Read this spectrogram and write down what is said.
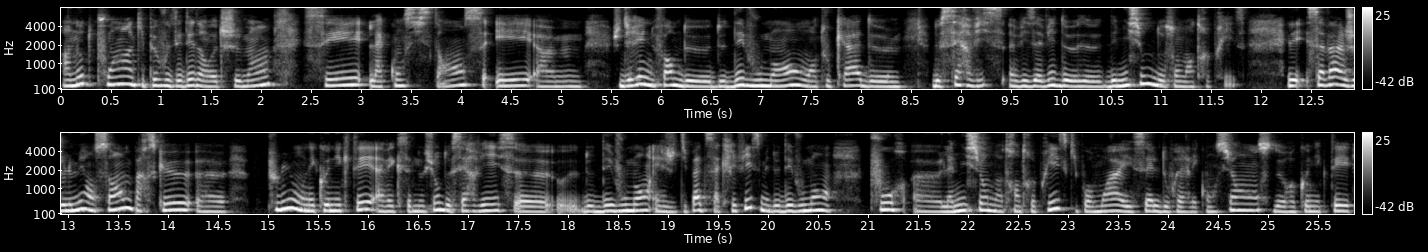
Un autre point qui peut vous aider dans votre chemin, c'est la consistance et euh, je dirais une forme de, dévouement ou en tout cas de, service vis-à-vis des missions de son entreprise. Et ça va, je le mets ensemble parce que plus on est connecté avec cette notion de service, euh, de dévouement, et je dis pas de sacrifice, mais de dévouement pour euh, la mission de notre entreprise, qui pour moi est celle d'ouvrir les consciences, de reconnecter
